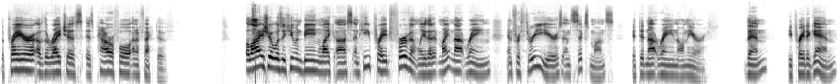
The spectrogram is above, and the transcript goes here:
The prayer of the righteous is powerful and effective. Elijah was a human being like us, and he prayed fervently that it might not rain, and for three years and six months it did not rain on the earth. Then he prayed again,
